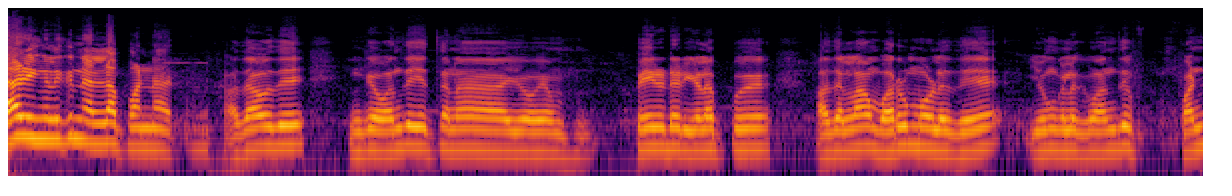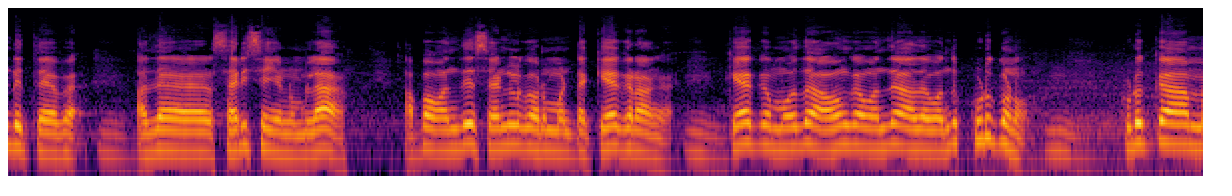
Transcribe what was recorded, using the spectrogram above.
ஏழைங்களுக்கு நல்லா பண்ணார். அதாவது இங்கே வந்து இத்தனை பேரிடர் இழப்பு அதெல்லாம் வரும் பொழுது இவங்களுக்கு வந்து ஃபண்டு தேவை. அதை சரி செய்யணும்ல? அப்போ வந்து சென்ட்ரல் கவர்மெண்ட்டை கேட்குறாங்க கேட்கும் போது அவங்க வந்து அதை வந்து கொடுக்கணும். கொடுக்காம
